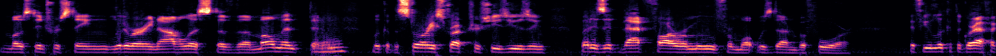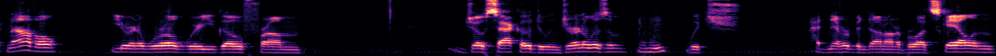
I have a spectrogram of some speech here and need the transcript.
most interesting literary novelist of the moment, and Mhm. look at the story structure she's using. But is it that far removed from what was done before? If you look at the graphic novel, you're in a world where you go from Joe Sacco doing journalism, Mhm. which had never been done on a broad scale and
